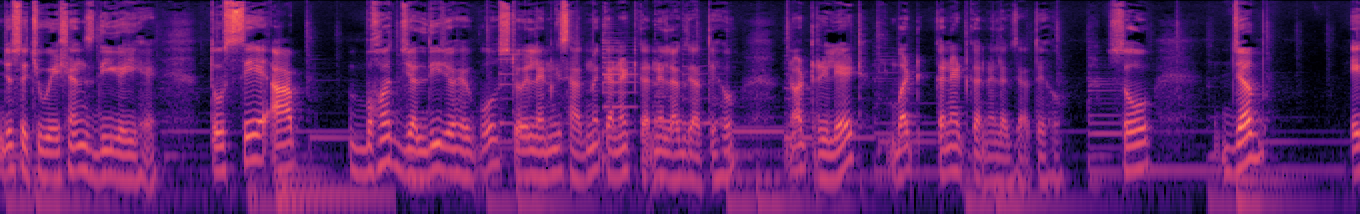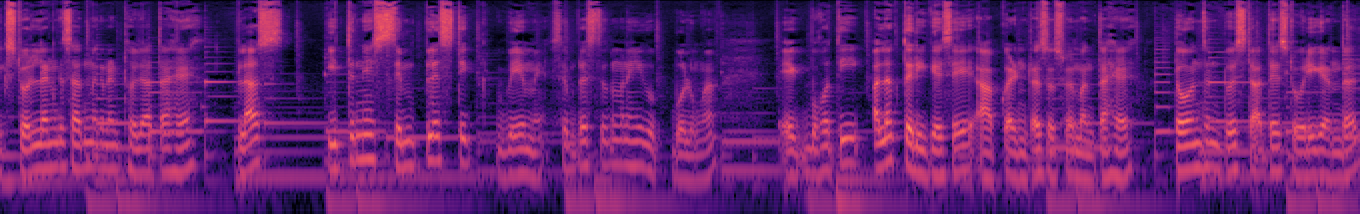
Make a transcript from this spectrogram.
जो सिचुएशंस दी गई है तो उससे आप बहुत जल्दी जो है वो स्टोरी लाइन के साथ में कनेक्ट करने लग जाते हो। नॉट रिलेट बट कनेक्ट करने लग जाते हो। सो so, जब एक स्टोरी लाइन के साथ में कनेक्ट हो जाता है प्लस इतने सिंपलिस्टिक वे में सिंपलिस्टिक तो मैं नहीं बोलूँगा, एक बहुत ही अलग तरीके से आपका इंटरेस्ट उसमें बनता है। टर्न्स एंड ट्विस्ट आते हैं स्टोरी के अंदर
